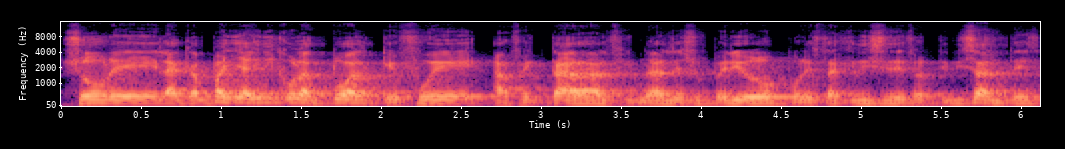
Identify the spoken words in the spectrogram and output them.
Sobre la campaña agrícola actual que fue afectada al final de su periodo por esta crisis de fertilizantes,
